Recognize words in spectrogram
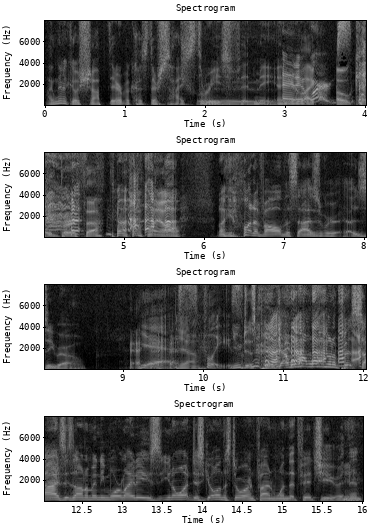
I'm going to go shop there because their size threes fit me. And, And you're it like, works. okay, Bertha. well, like what if all the sizes were uh, zero? Yes, Yeah. please. You just pick. We're not, not going to put sizes on them anymore, ladies. You know what? Just go in the store and find one that fits you, and then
